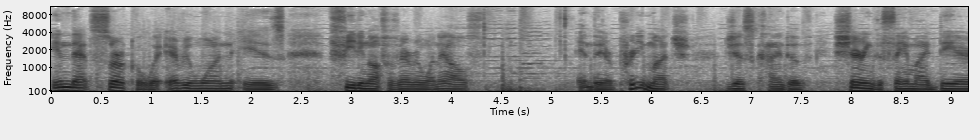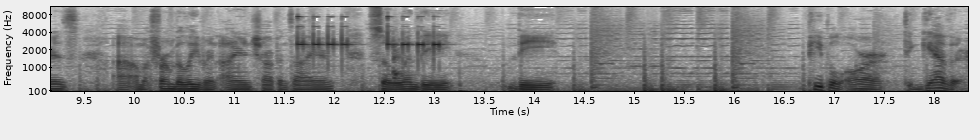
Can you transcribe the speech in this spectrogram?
in that circle where everyone is feeding off of everyone else and they're pretty much just kind of sharing the same ideas uh, I'm a firm believer in iron sharpens iron. So when the the people are together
